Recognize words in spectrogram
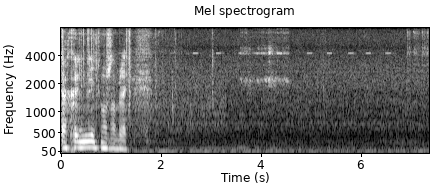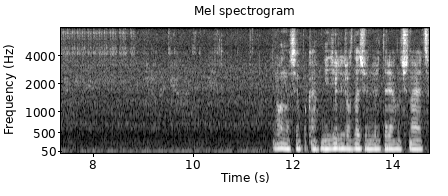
Охренеть можно, блядь. Ладно, всем пока. Недели раздачи инвентаря начинается.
